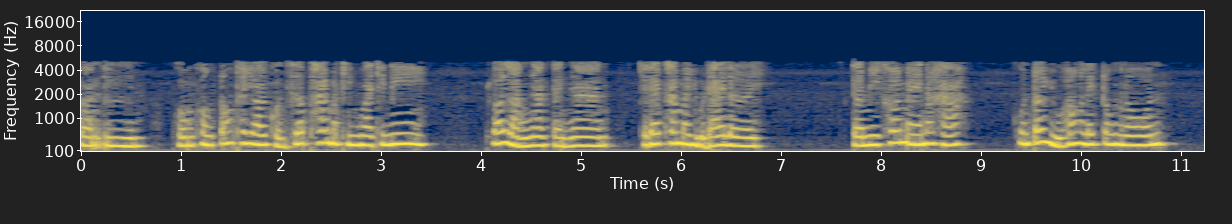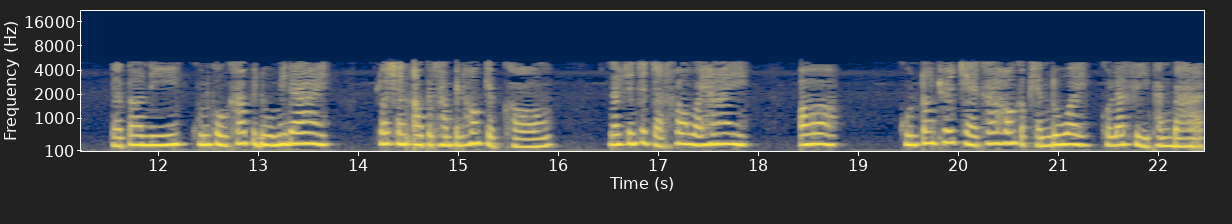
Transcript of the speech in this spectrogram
ก่อนอื่น ผมคงต้องทยอยขนเสื้อผ้ามาทิ้งไว้ที่นี่ เพราะหลังงานแต่งงานจะได้เข้ามาอยู่ได้เลย แต่มีข้อแม้นะคะ คุณต้องอยู่ห้องเล็กตรงโน้น แต่ตอนนี้คุณคงเข้าไปดูไม่ได้ เพราะฉันเอาไปทำเป็นห้องเก็บของ แล้วฉันจะจัดห้องไว้ให้ อ้อ คุณต้องช่วยแชร์ค่าห้องกับฉันด้วย คนละสี่พันบาท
